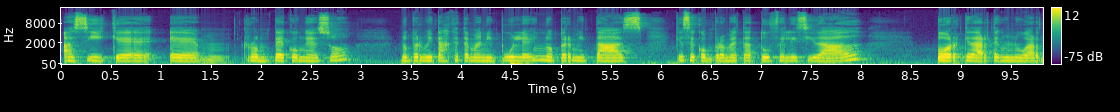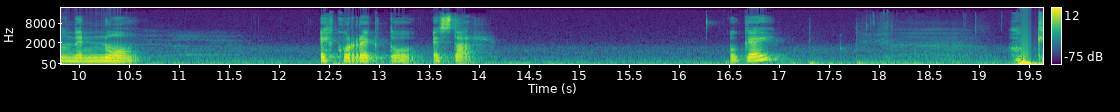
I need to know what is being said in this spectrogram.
Así que em, rompe con eso. No permitas que te manipulen, no permitas que se comprometa tu felicidad por quedarte en un lugar donde no es correcto estar. ¿Ok? Ok,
